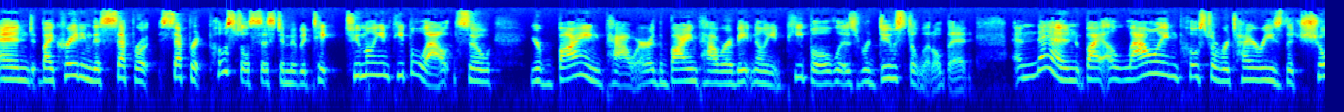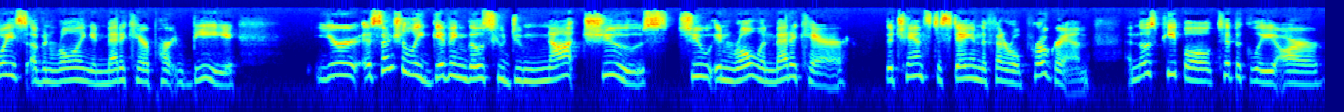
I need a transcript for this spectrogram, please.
And by creating this separate separate postal system, it would take 2 million people out. So your buying power, the buying power of 8 million people, is reduced a little bit. And then by allowing postal retirees the choice of enrolling in Medicare Part B, you're essentially giving those who do not choose to enroll in Medicare the chance to stay in the federal program. And those people typically are,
